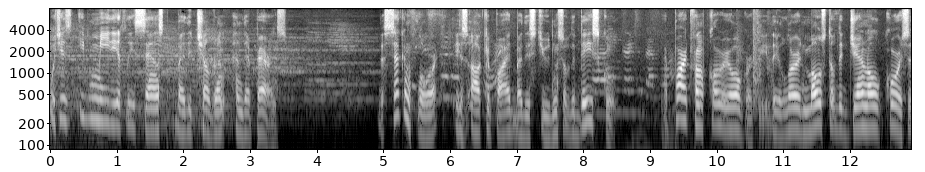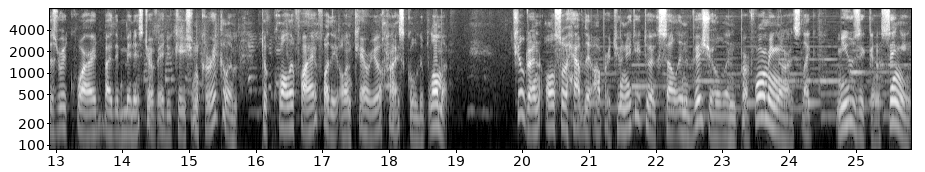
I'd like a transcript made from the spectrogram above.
which is immediately sensed by the children and their parents. The second floor is occupied by the students of the day school. Apart from choreography, they learn most of the general courses required by the Ministry of Education curriculum to qualify for the Ontario High School Diploma. Children also have the opportunity to excel in visual and performing arts like music and singing.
